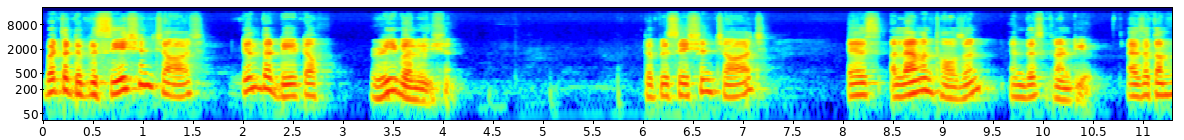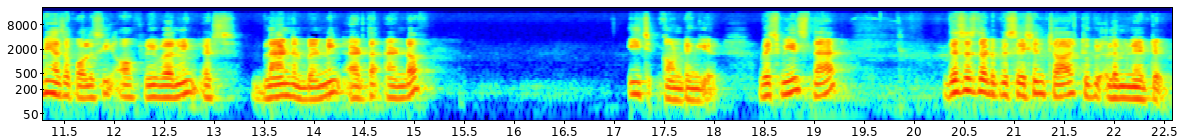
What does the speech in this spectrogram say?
but the depreciation charge till the date of revaluation. Depreciation charge is 11000 in this current year as the company has a policy of revaluing its land and building at the end of each accounting year which means that this is the depreciation charge to be eliminated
